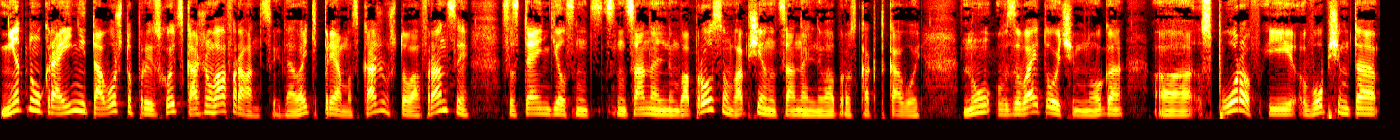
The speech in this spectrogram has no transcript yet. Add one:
Нет на Украине того, что происходит, скажем, во Франции. Давайте прямо скажем, что во Франции состояние дел с национальным вопросом, вообще национальный вопрос как таковой, ну, вызывает очень много э, споров, и, в общем-то,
